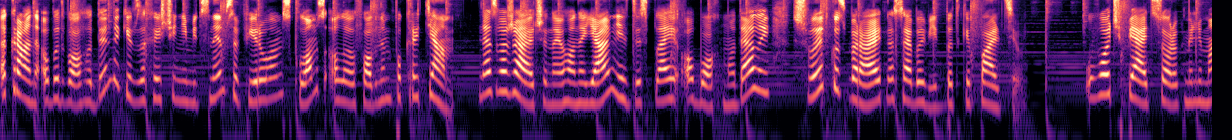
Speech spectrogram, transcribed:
Екрани обидвох годинників захищені міцним сапфіровим склом з олеофобним покриттям. Незважаючи на його наявність, дисплеї обох моделей швидко збирають на себе відбитки пальців. У Watch 5 40 мм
